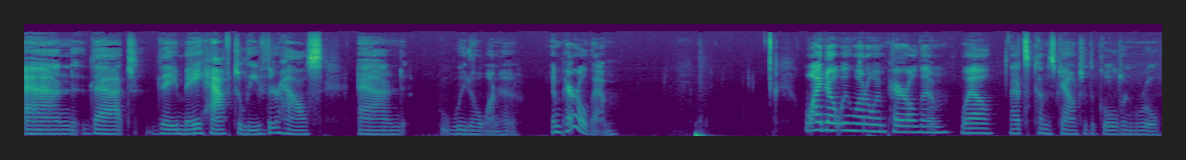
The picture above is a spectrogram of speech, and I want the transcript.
and that they may have to leave their house, and we don't want to imperil them. Why don't we want to imperil them? Well, that comes down to the golden rule.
